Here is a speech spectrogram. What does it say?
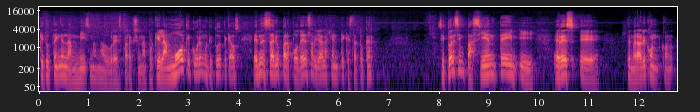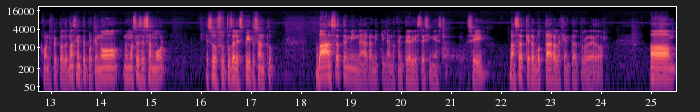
que tú tengas la misma madurez para reaccionar, porque el amor que cubre multitud de pecados es necesario para poder desarrollar a la gente que está a tu cargo. Si tú eres impaciente y, eres eh, temerario con, respecto a la demás gente porque no, no muestras ese amor, esos frutos del Espíritu Santo, vas a terminar aniquilando gente de diestra y siniestra. Sí, vas a querer botar a la gente a tu alrededor. Um,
